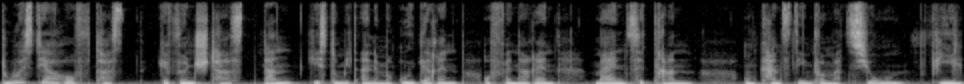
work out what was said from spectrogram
du es dir erhofft hast, gewünscht hast, dann gehst du mit einem ruhigeren, offeneren Mindset dran und kannst die Information viel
